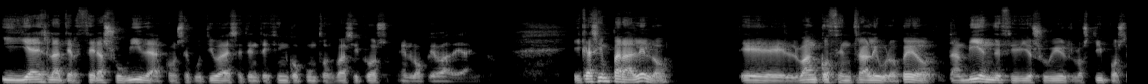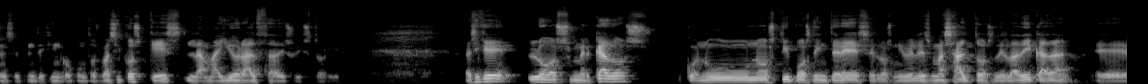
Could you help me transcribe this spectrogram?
y ya es la tercera subida consecutiva de 75 puntos básicos en lo que va de año. Y casi en paralelo, el Banco Central Europeo también decidió subir los tipos en 75 puntos básicos, que es la mayor alza de su historia. Así que los mercados, con unos tipos de interés en los niveles más altos de la década, eh,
